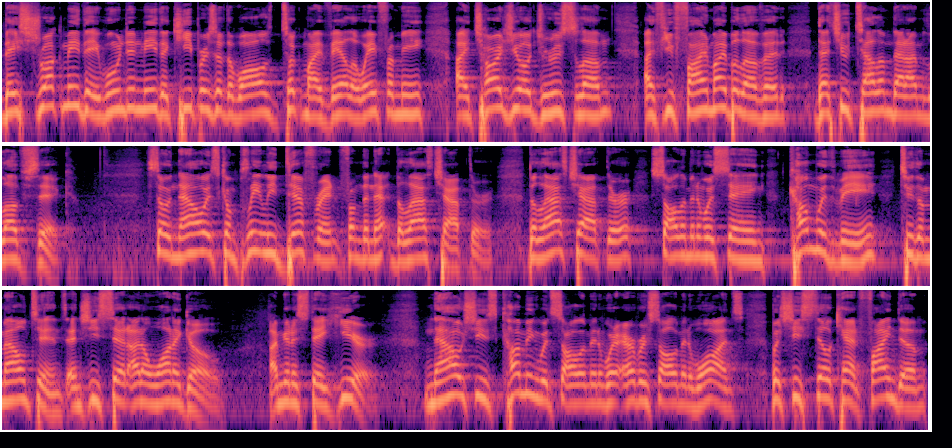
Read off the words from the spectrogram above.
they struck me, they wounded me. The keepers of the walls took my veil away from me. I charge you, O Jerusalem, if you find my beloved, that you tell him that I'm lovesick. So now it's completely different from the, ne- the last chapter. The last chapter, Solomon was saying, Come with me to the mountains. And she said, I don't want to go. I'm going to stay here. Now she's coming with Solomon wherever Solomon wants, but she still can't find him.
